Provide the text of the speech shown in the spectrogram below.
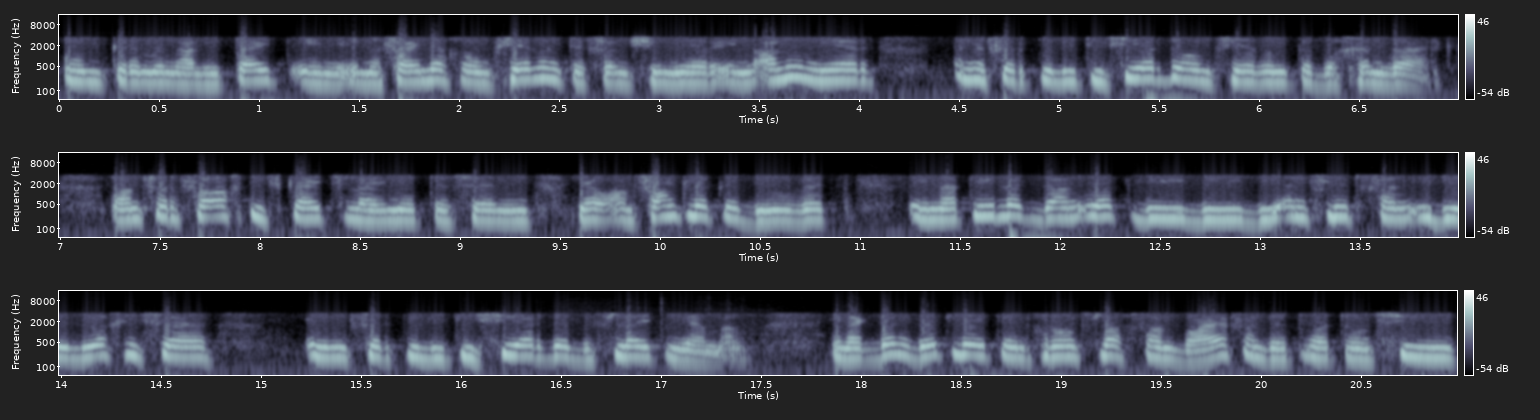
om kriminaliteit en en 'n veilige omgewing te funksioneer en al hoe meer in 'n verpolitiseerde omgewing te begin werk, dan vervaag die skeidslyne tussen jou aanvanklike doelwit en natuurlik dan ook die die die invloed van ideologiese en verpolitiseerde besluitneming. En ek dink dit lê ten grondslag van baie van dit wat ons sien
